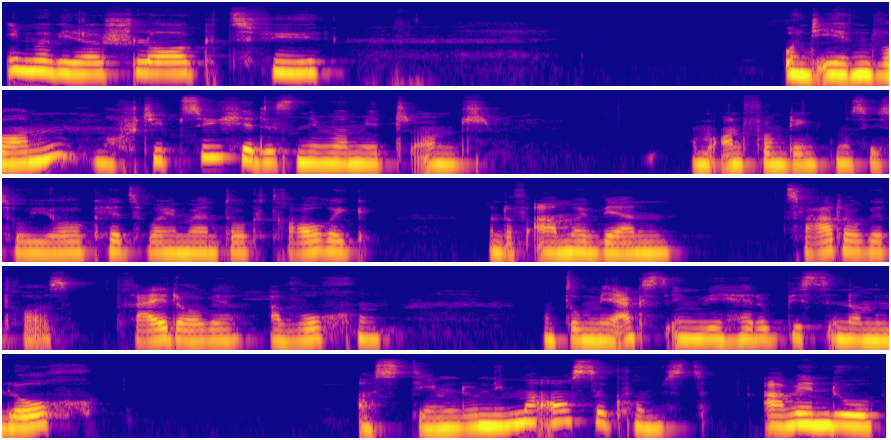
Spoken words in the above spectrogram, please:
immer wieder Schlag zu viel. Und irgendwann macht die Psyche das nicht mehr mit. Und am Anfang denkt man sich so, ja, okay, jetzt war ich mal einen Tag traurig. Und auf einmal werden zwei Tage draus, drei Tage, eine Woche. Und du merkst irgendwie, hey, du bist in einem Loch, aus dem du nicht mehr rauskommst. Auch wenn du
